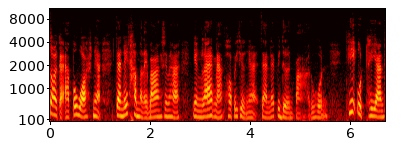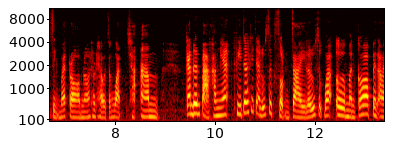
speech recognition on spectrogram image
จอยกับ Apple Watch เนี่ยแจนได้ทำอะไรบ้างใช่ไหมคะ อย่างแรกนะ พอไปถึงเนี่ยแจนได้ไปเดินป่าทุกคน ที่อุทยานสิ่งแวดล้อมเนาะแถวๆจังหวัดชะอำการเดินป่าครั้งนี้ feature ที่แจนรู้สึกสนใจ แล้วรู้สึกว่าเออมันก็เป็นอะไร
